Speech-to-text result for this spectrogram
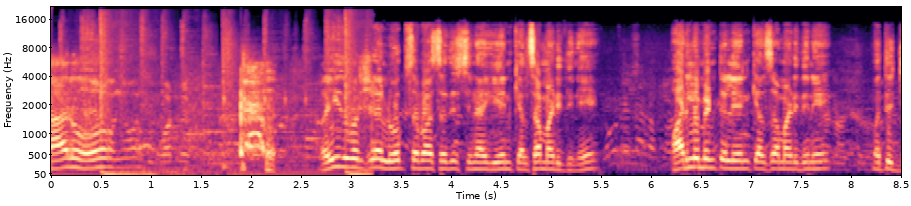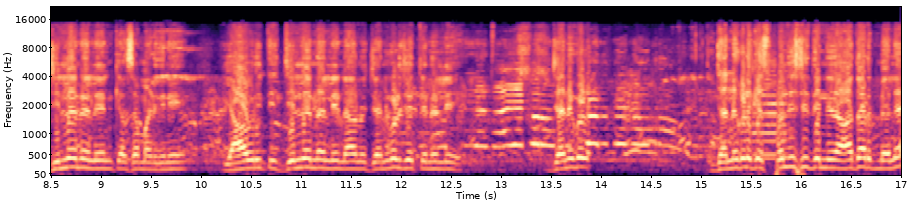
ನಾನು ಐದು ವರ್ಷ ಲೋಕಸಭಾ ಸದಸ್ಯನಾಗಿ ಏನು ಕೆಲಸ ಮಾಡಿದ್ದೀನಿ, ಪಾರ್ಲಿಮೆಂಟಲ್ಲಿ ಏನು ಕೆಲಸ ಮಾಡಿದ್ದೀನಿ, ಮತ್ತು ಜಿಲ್ಲೆನಲ್ಲಿ ಏನು ಕೆಲಸ ಮಾಡಿದ್ದೀನಿ, ಯಾವ ರೀತಿ ಜಿಲ್ಲೆನಲ್ಲಿ ನಾನು ಜನಗಳ ಜೊತೆಯಲ್ಲಿ ಜನಗಳ ಜನಗಳಿಗೆ ಸ್ಪಂದಿಸಿದ್ದೀನಿ ಆಧಾರದ ಮೇಲೆ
